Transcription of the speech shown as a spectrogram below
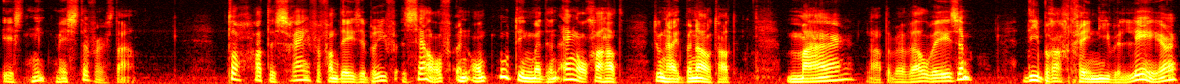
is niet mis te verstaan. Toch had de schrijver van deze brief zelf een ontmoeting met een engel gehad toen hij het benauwd had. Maar, laten we wel wezen, die bracht geen nieuwe leer,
